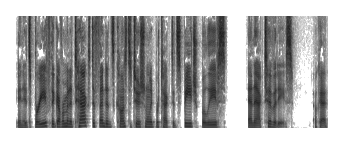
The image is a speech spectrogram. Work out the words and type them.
In its brief, the government attacks defendants' constitutionally protected speech, beliefs, and activities. Okay.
